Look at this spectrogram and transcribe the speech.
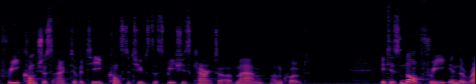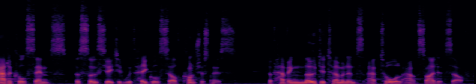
free conscious activity constitutes the species character of man, unquote. It is not free in the radical sense associated with Hegel's self consciousness of having no determinants at all outside itself.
